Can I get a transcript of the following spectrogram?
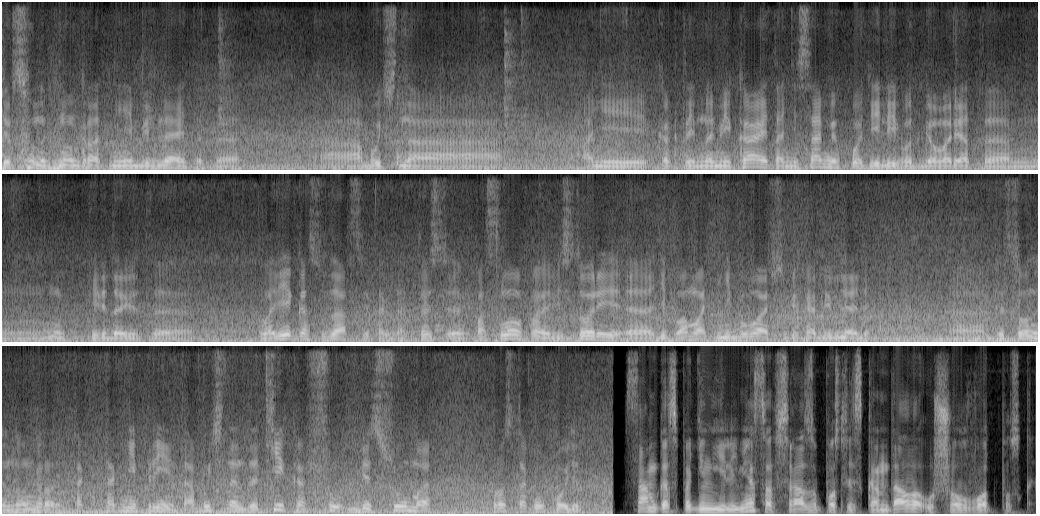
персоны Виноград не объявляет. Это а, обычно они как-то им намекают, они сами ходят или вот говорят, эм, ну, передают э, главе государства и так далее. То есть э, послов в истории э, дипломатии не бывает, чтобы их объявляли персоны Нонгорода. Так, так не принято. Обычно это тихо, шу, без шума, просто так уходит. Сам господин Елемесов сразу после скандала ушел в отпуск.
